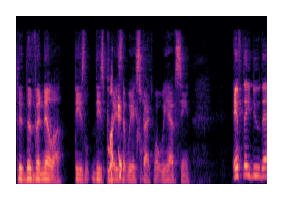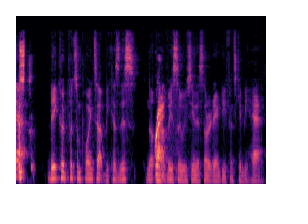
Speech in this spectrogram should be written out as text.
the the vanilla these these plays Right. that we expect, what we have seen. If they do that, they could put some points up because this Right. obviously we've seen this Notre Dame defense can be had.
